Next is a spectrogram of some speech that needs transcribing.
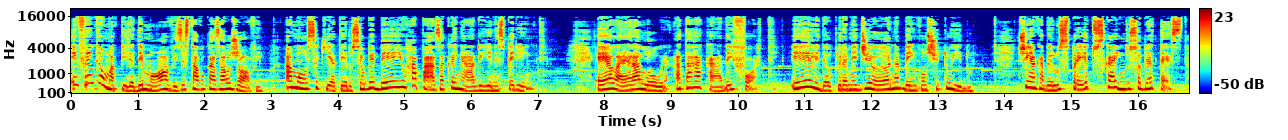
Em frente a uma pilha de móveis estava o casal jovem, a moça que ia ter o seu bebê e o rapaz acanhado e inexperiente. Ela era loura, atarracada e forte. Ele, de altura mediana, bem constituído. Tinha cabelos pretos caindo sobre a testa.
